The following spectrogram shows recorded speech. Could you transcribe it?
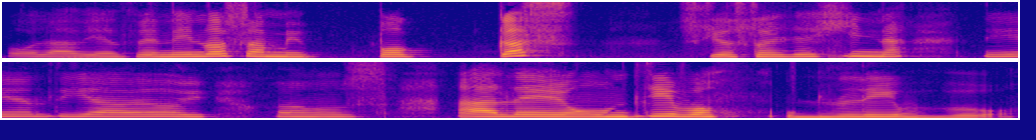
Hola, bienvenidos a mi podcast. Yo soy Regina y el día de hoy vamos a leer un libro. libro.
